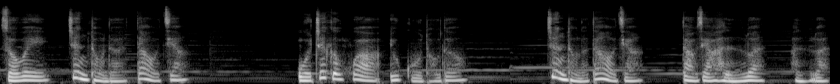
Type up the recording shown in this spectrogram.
所谓正统的道家，我这个话有骨头的哦。正统的道家，道家很乱，很乱。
